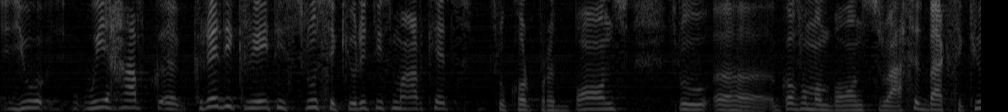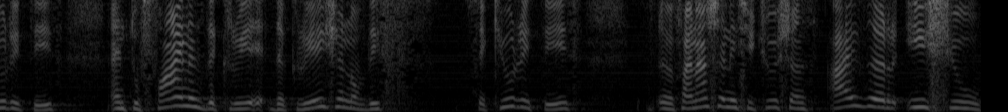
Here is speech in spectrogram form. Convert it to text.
you, we have uh, credit created through securities markets, through corporate bonds, through uh, government bonds, through asset-backed securities, and to finance the, crea the creation of these securities, financial institutions either issue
